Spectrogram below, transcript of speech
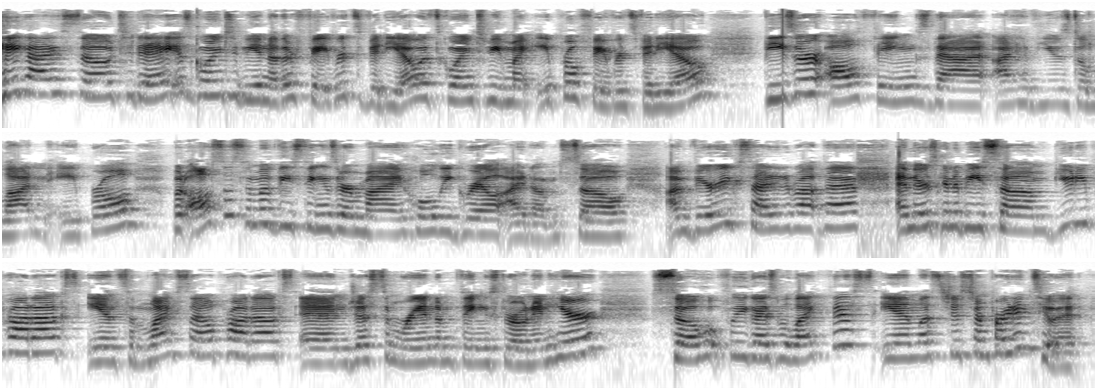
Hey guys, so today is going to be another favorites video. It's going to be my April favorites video. These are all things that I have used a lot in April, but also some of these things are my holy grail items. So I'm very excited about that. And there's gonna be some beauty products and some lifestyle products and just some random things thrown in here. So hopefully you guys will like this and let's just jump right into it.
